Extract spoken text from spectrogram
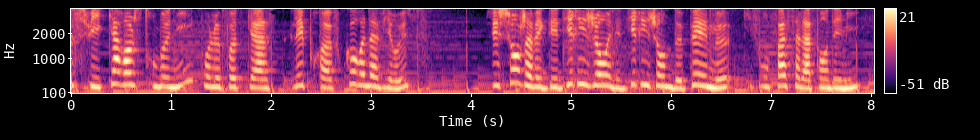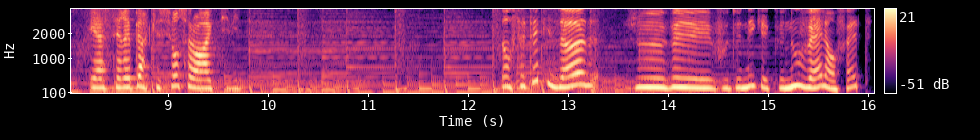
Je suis Carole Stromboni pour le podcast L'épreuve coronavirus. J'échange avec des dirigeants et des dirigeantes de PME qui font face à la pandémie et à ses répercussions sur leur activité. Dans cet épisode, je vais vous donner quelques nouvelles en fait,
